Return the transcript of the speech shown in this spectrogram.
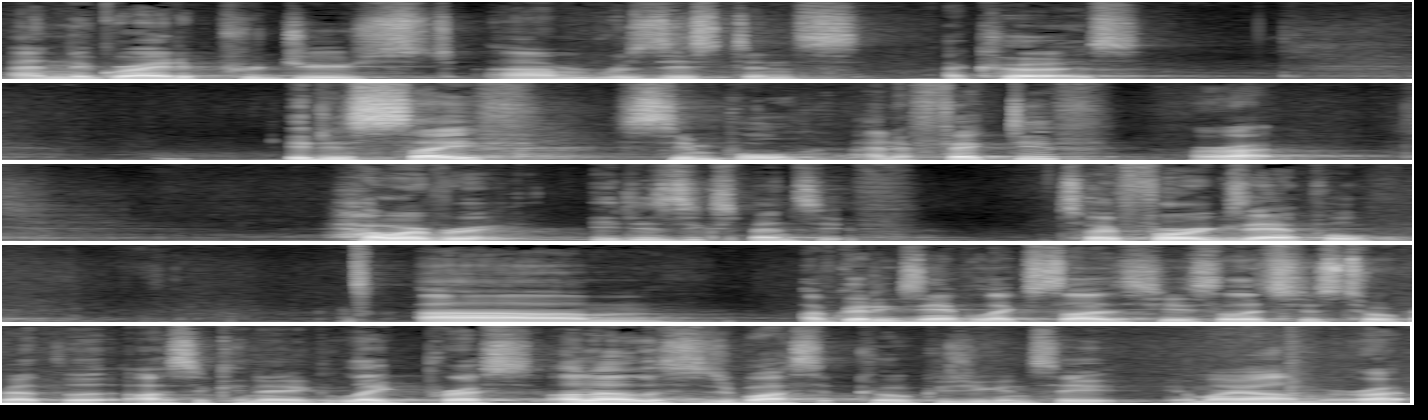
and the greater produced um, resistance occurs. It is safe, simple, and effective, all right? However, it is expensive. So for example, um, I've got example exercises here. So let's just talk about the isokinetic leg press. Oh no, let's do bicep curl because you can see it in my arm, all right?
